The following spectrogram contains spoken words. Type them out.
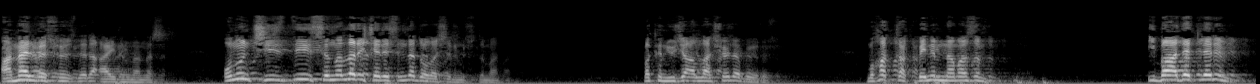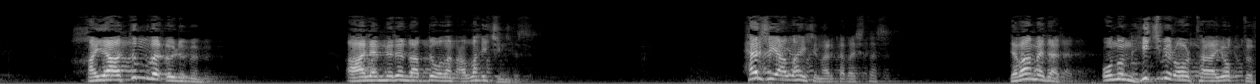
amel ve sözleri aydınlanır. Onun çizdiği sınırlar içerisinde dolaşır Müslüman. Bakın Yüce Allah şöyle buyurur. Muhakkak benim namazım, ibadetlerim, hayatım ve ölümüm alemlerin Rabbi olan Allah içindir. Her şey Allah için arkadaşlar. Devam eder. Onun hiçbir ortağı yoktur.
